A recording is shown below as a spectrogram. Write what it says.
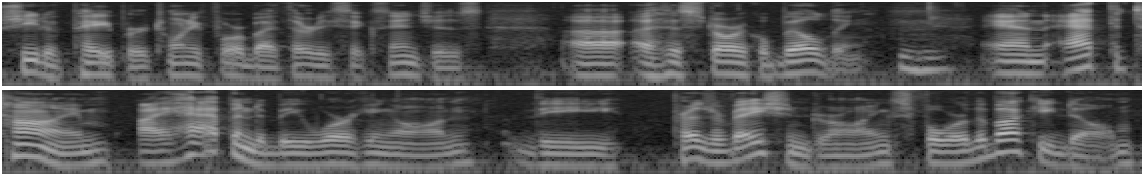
sheet of paper, 24 by 36 inches, uh, a historical building. And at the time, I happened to be working on the preservation drawings for the Bucky Dome.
